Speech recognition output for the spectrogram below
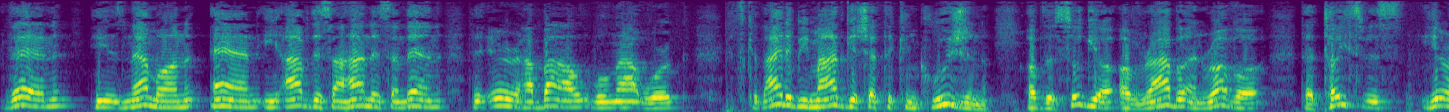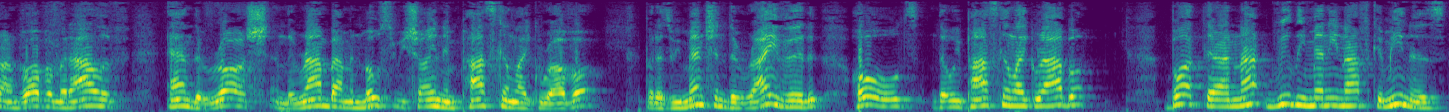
then he is nemon and he avdis ahanis, and then the ir habal will not work. It's kedai to be madgish at the conclusion of the sugya of Rabba and Rava that Toisvis here on Rava Aleph and the Rosh and the Rambam and most Rishonim paskin like Rava. But as we mentioned, the Ravid holds that we paskin like Rabba. But there are not really many nafkaminas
